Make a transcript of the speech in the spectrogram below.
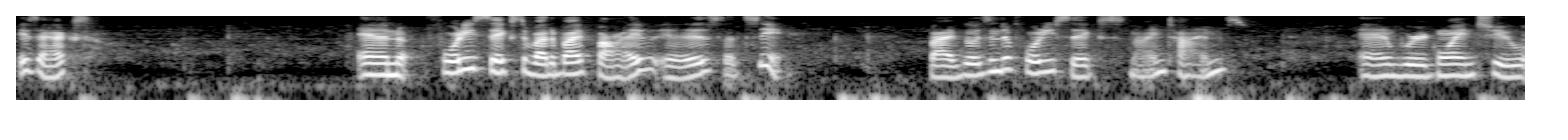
is x. And 46 divided by 5 is, let's see, 5 goes into 46 nine times. And we're going to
